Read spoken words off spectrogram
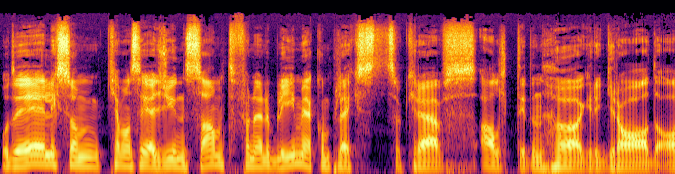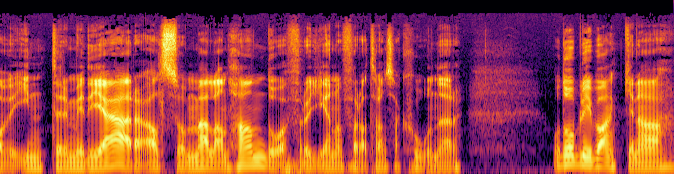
Och det är liksom, kan man säga, gynnsamt för när det blir mer komplext så krävs alltid en högre grad av intermediär, alltså mellanhand då för att genomföra transaktioner. Och då blir bankerna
